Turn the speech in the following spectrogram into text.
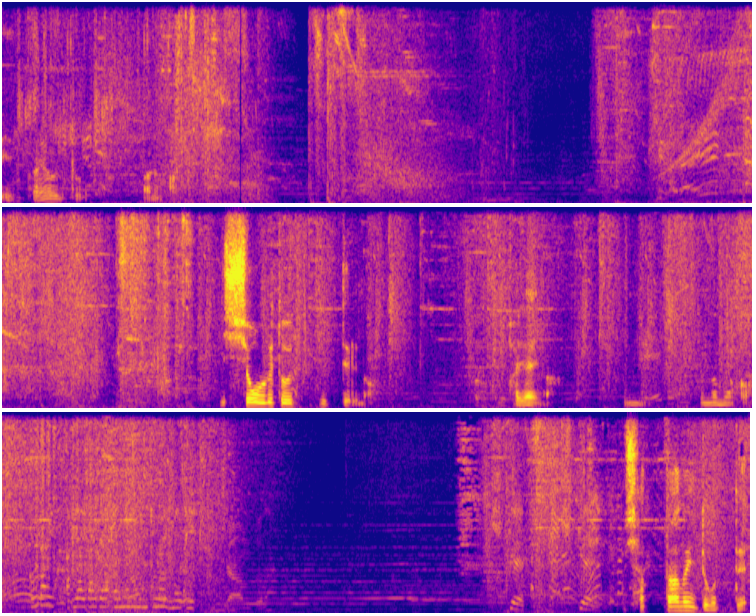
えザヤウルト。あるか。一生ウルト打ってるな。早いな。うん。そんなもんか。シャッターのいいとこって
